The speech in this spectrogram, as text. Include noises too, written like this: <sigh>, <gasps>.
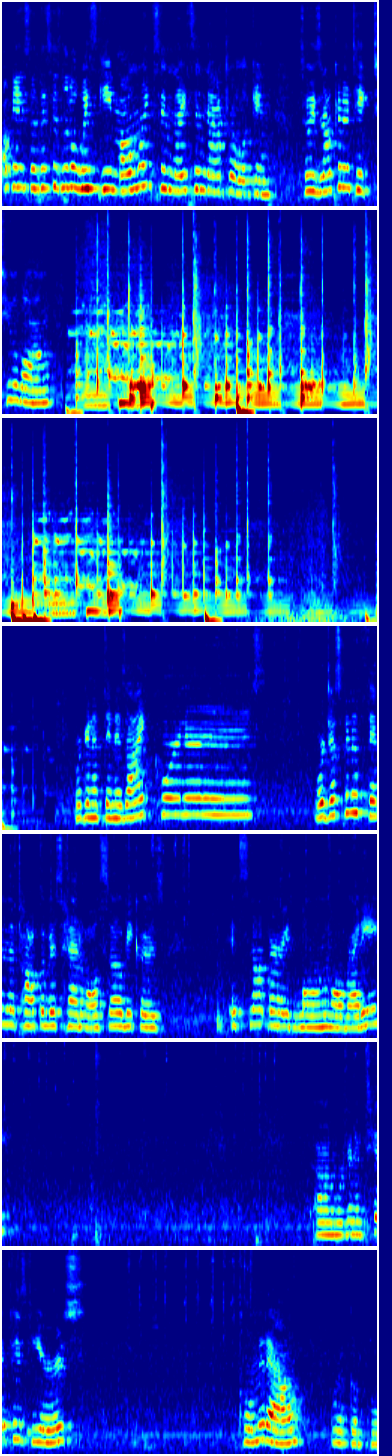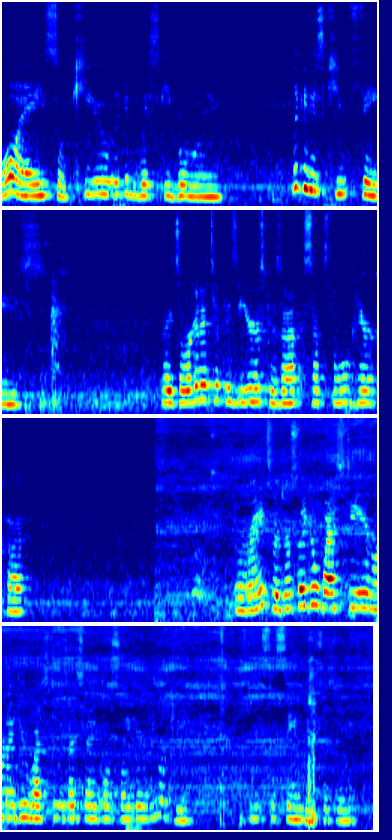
Okay, so this is little Whiskey. Mom likes him nice and natural looking, so he's not to take too long. We're to thin his eye corners. We're just to thin the top of his head also because it's not very long already. Um, we're going to tip his ears. Comb it out. What a good boy. He's so cute. Look at Whiskey Boy. Look at his cute face. Alright, so we're going to tip his ears because that sets the whole haircut. Alright, so just like a Westie, and when I do Westies, I say just like a Yorkie. It's the same basically.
